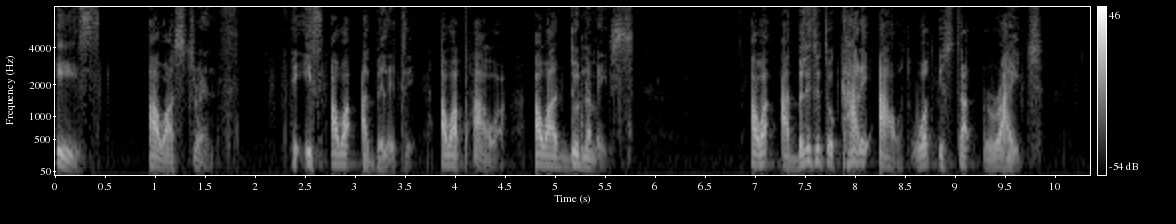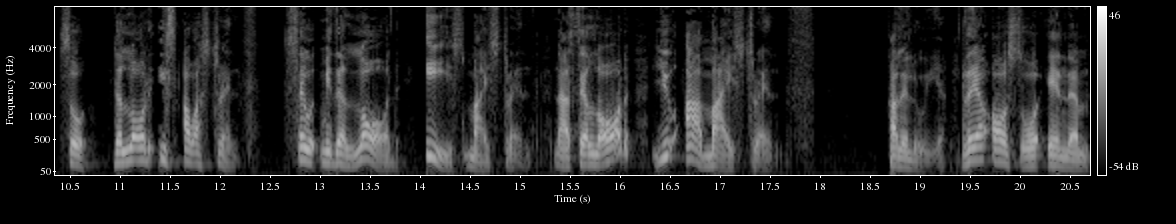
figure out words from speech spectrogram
is our strength. He is our ability, our power, our dunamis, our ability to carry out what is that right. So the Lord is our strength. Say with me, the Lord is my strength. Now say, Lord, you are my strength. Hallelujah. There also in um,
